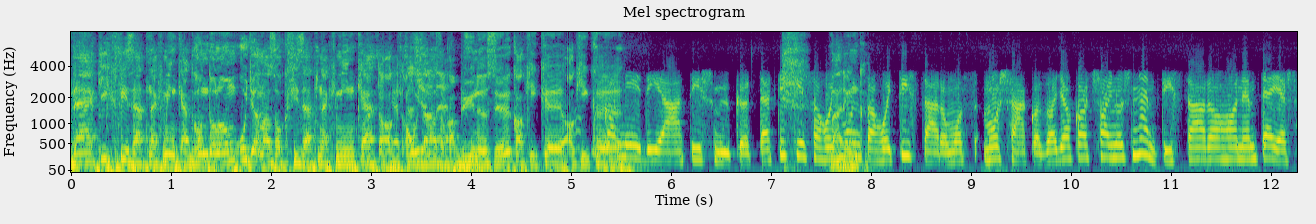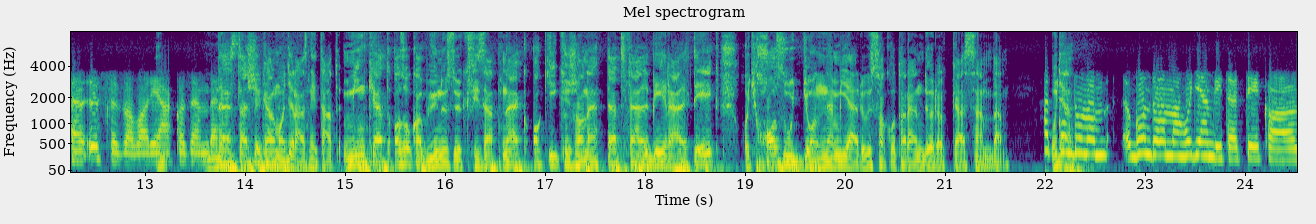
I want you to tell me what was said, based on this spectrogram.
De kik fizetnek minket? Gondolom, ugyanazok fizetnek minket, Akiket a, a ugyanazok a bűnözők, akik, akik a médiát is működtetik, és ahogy Várjunk. mondta, hogy tisztára mos- mossák az agyakat, sajnos nem tisztára, hanem teljesen összezavarják az de embereket. ezt tessék elmagyarázni. Tehát minket azok a bűnözők fizetnek, akik Zsanettet felbérelték, hogy hazudjon nem erőszakot a rendőrökkel szemben. Hát Ugye? gondolom, gondolom, ahogy említették, a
